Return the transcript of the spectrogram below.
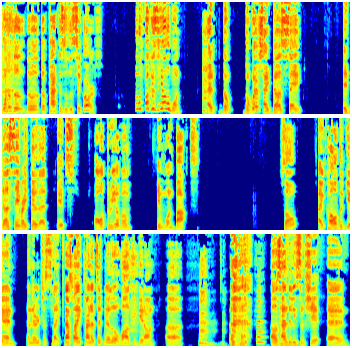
One of the the the packets of the cigars. Where the fuck is the other one? And the the website does say it does say right there that it's all three of them in one box. So I called again and they're just like that's why it kind of took me a little while to get on. Uh I was handling some shit and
